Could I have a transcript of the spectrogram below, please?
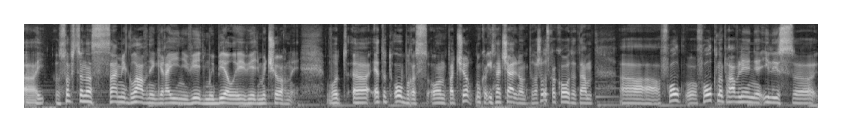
А, собственно, сами главные героини ведьмы белые, ведьмы черные. Вот э, этот образ, он подчерк, ну, изначально он пришел из какого-то там э, фолк, фолк направления или из, э,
